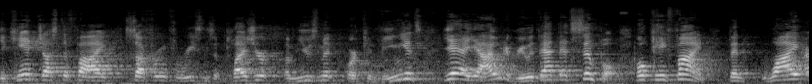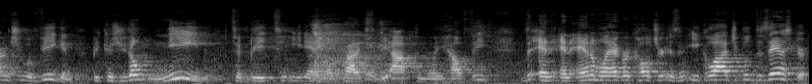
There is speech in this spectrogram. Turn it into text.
you can't justify suffering for reasons of pleasure, amusement, or convenience? Yeah, yeah, I would agree with that. That's simple. Okay, fine. Then why aren't you a vegan? Because you don't need to be to eat animal products to be optimally healthy. And, and animal agriculture is an ecological disaster.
